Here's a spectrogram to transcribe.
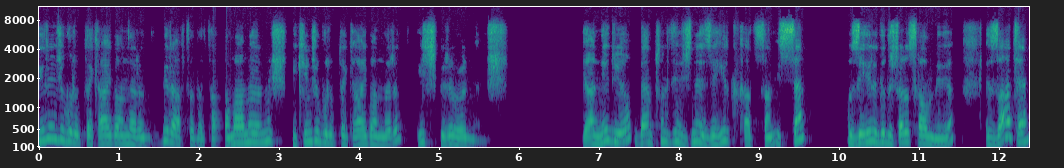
Birinci gruptaki hayvanların bir haftada tamamı ölmüş. ikinci gruptaki hayvanların hiçbiri ölmemiş. Ya ne diyor? Bentonitin içine zehir katsan, içsen o zehri de dışarı salmıyor. E zaten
